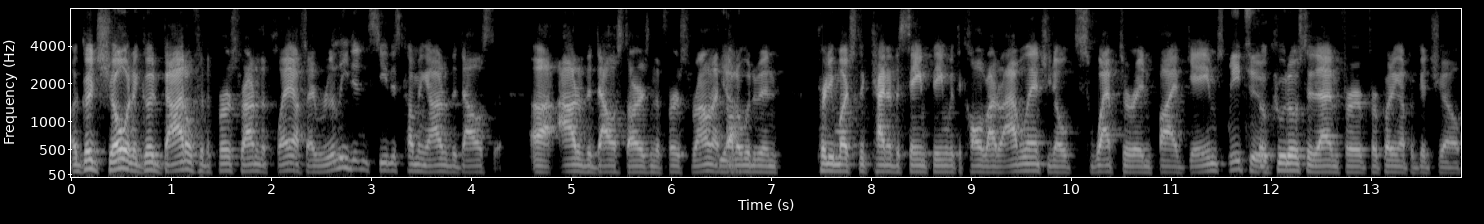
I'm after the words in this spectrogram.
a good show and a good battle for the first round of the playoffs. I really didn't see this coming out of the Dallas uh, out of the Dallas Stars in the first round. I yeah. thought it would have been pretty much the kind of the same thing with the Colorado Avalanche. You know, swept her in five games. Me too. So kudos to them for for putting up a good show.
